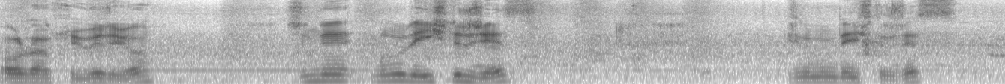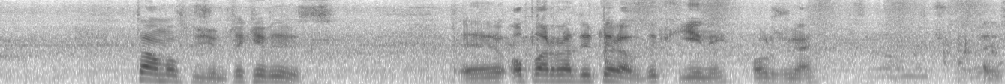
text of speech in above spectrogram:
Oradan suyu veriyor. Şimdi bunu değiştireceğiz. Şimdi bunu değiştireceğiz. Tamam oflucuğum sökebiliriz. Ee, Opar radyatör aldık yeni, orijinal. Evet,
